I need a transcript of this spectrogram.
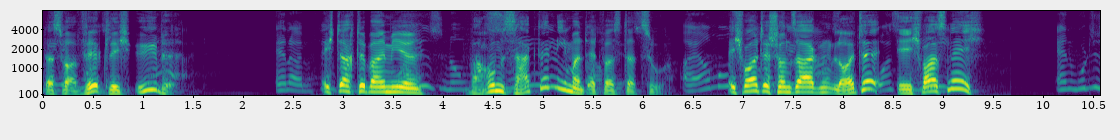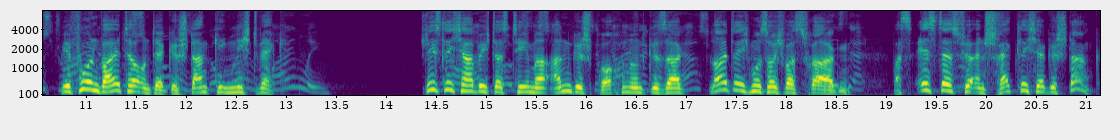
Das war wirklich übel. Ich dachte bei mir, warum sagt denn niemand etwas dazu? Ich wollte schon sagen, Leute, ich war es nicht. Wir fuhren weiter und der Gestank ging nicht weg. Schließlich habe ich das Thema angesprochen und gesagt, Leute, ich muss euch was fragen. Was ist das für ein schrecklicher Gestank?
